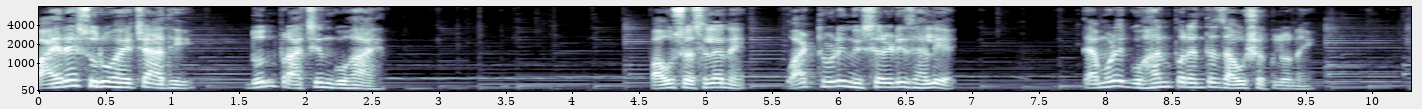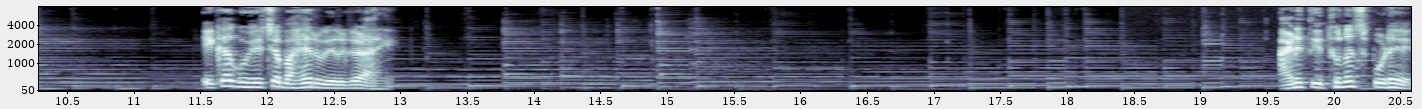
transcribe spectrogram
पायऱ्या सुरू व्हायच्या आधी दोन प्राचीन गुहा आहेत. पाऊस असल्याने वाट थोडी निसरडी झाली आहे. त्यामुळे गुहांपर्यंत जाऊ शकलो नाही. एका गुहेच्या बाहेर विरगळ आहे. आणि तिथूनच पुढे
